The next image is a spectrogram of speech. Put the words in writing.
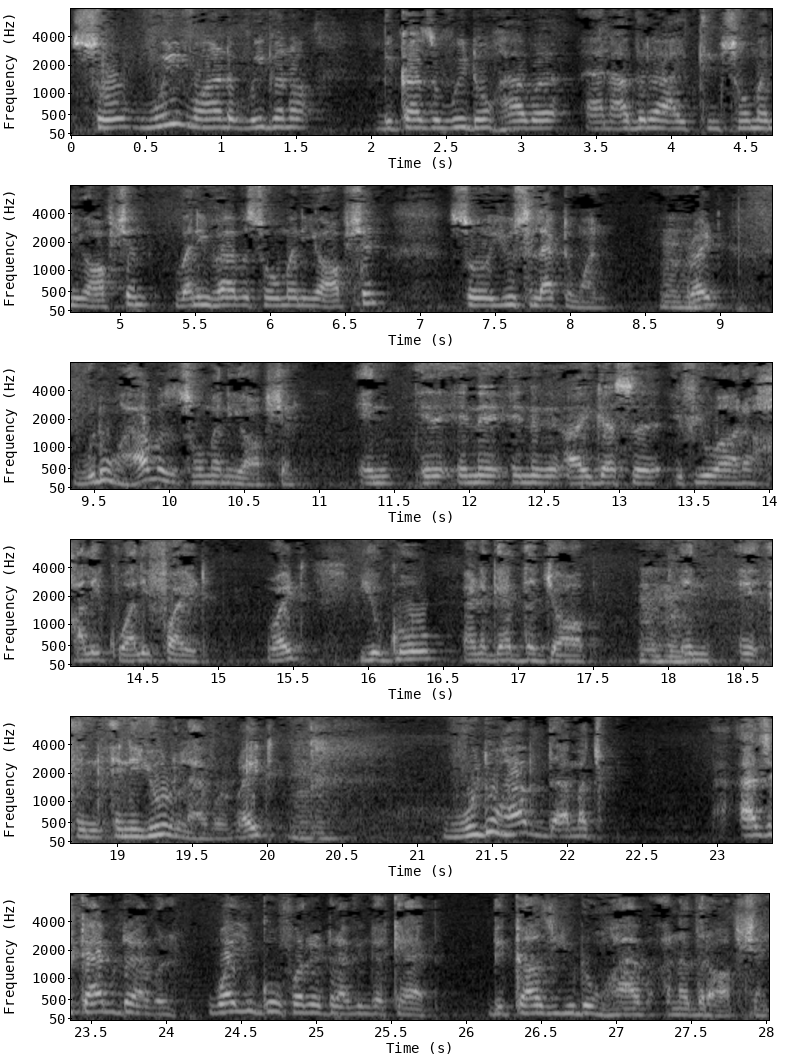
So we want, we're gonna, because we don't have a, another, I think, so many option. When you have so many option, so you select one, mm-hmm. right? We don't have so many option. In in in, in I guess uh, if you are highly qualified, right? You go and get the job mm-hmm. in, in in your level, right? Mm-hmm. we don't have that much as a cab driver why you go for a driving a cab because you don't have another option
